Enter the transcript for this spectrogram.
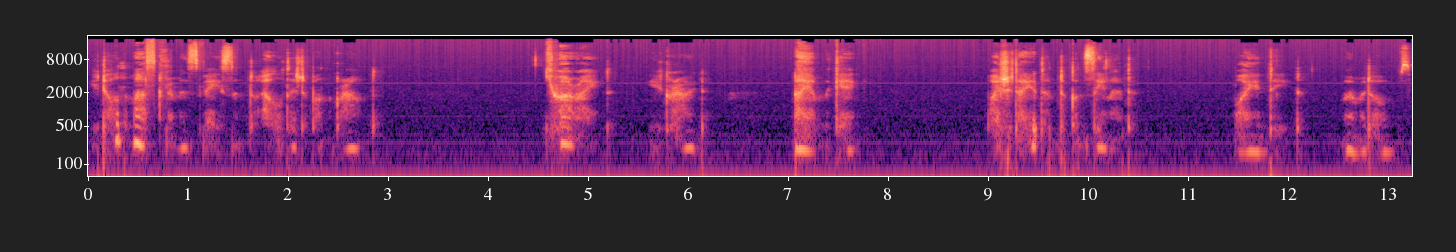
he tore the mask from his face and hurled it upon the ground. You are right, he cried. I am the king. Why should I attempt to conceal it? Why, indeed, murmured Holmes.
